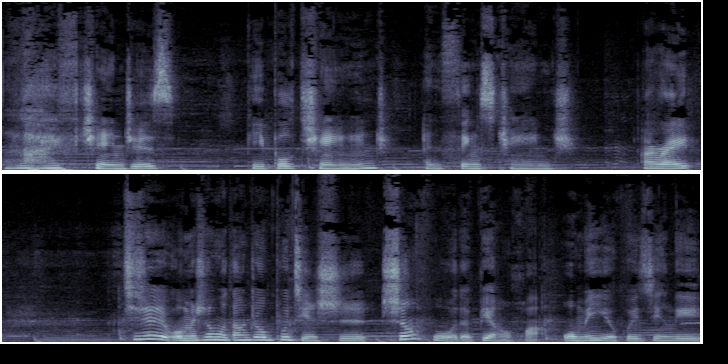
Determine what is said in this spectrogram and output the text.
life changes, people change, and things change. All right. 其实我们生活当中不仅是生活的变化，我们也会经历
